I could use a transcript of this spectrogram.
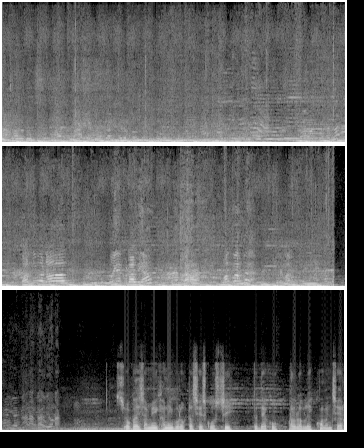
সো গাইস আমি এখানেই ব্লগটা শেষ করছি। তো দেখো ভালো লাগলে কমেন্ট শেয়ার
